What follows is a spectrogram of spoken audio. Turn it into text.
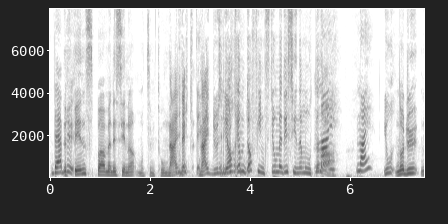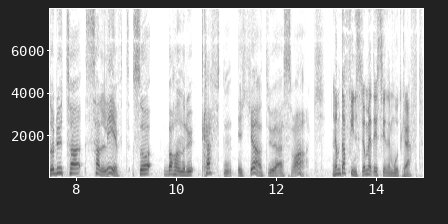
Det Det fins bare medisiner mot symptomer. Nei, det, Riktig. nei du, ja, ja, men da fins det jo medisiner mot det, da. Nei. Nei. Jo, Når du, når du tar cellegift, så behandler du kreften, ikke at du er svak. ja, men da fins det jo medisiner mot kreft.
